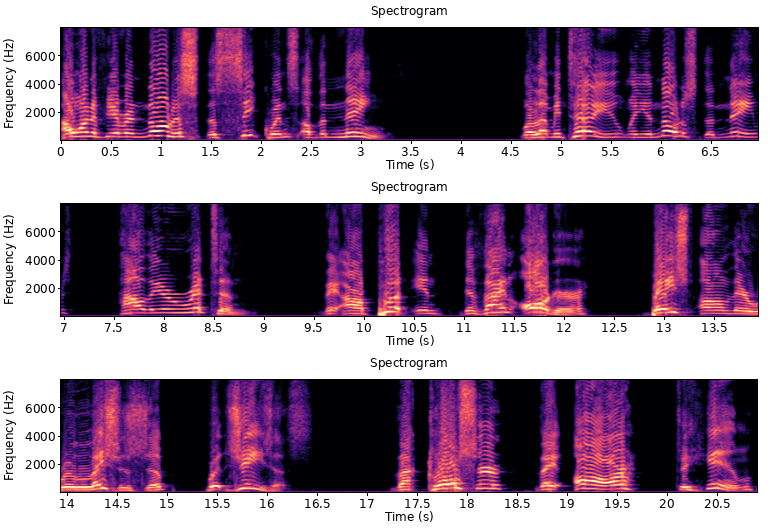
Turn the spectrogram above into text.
I wonder if you ever noticed the sequence of the names. Well, let me tell you, when you notice the names, how they are written, they are put in divine order based on their relationship with Jesus. The closer they are to him,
